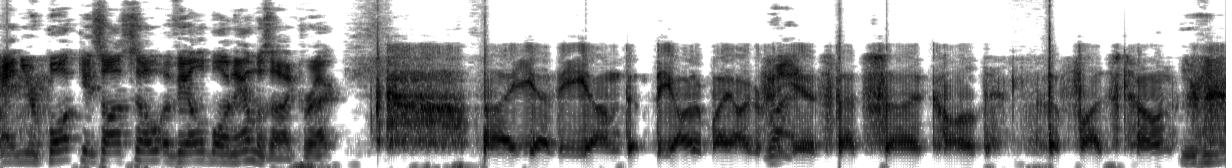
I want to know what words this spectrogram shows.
and your book is also available on Amazon, correct? Uh, yeah, the um, the, the autobiography Right. is that's uh, called the Fuzz Tone, Mm-hmm.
